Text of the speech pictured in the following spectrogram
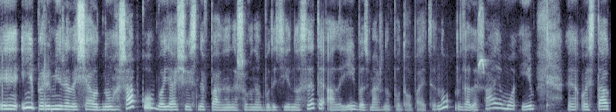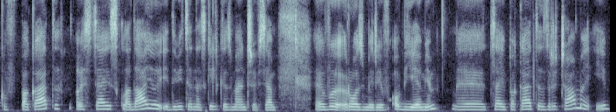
Е, І переміряли ще одну шапку, бо я щось не впевнена, що вона буде її носити, але їй безмежно подобається. Ну, залишаємо і е, ось так в пакет ось цей складаю. І дивіться, наскільки зменшився е, в розмірі, в об'ємі цей пакет з речами і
